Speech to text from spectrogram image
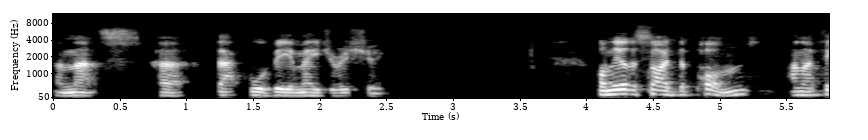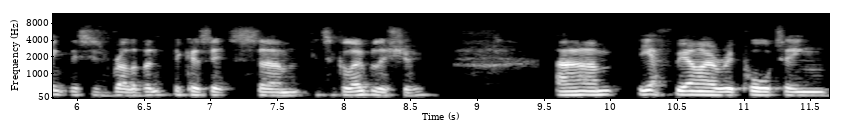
and that's uh, that will be a major issue. On the other side of the pond, and I think this is relevant because it's um, it's a global issue. Um, the FBI are reporting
